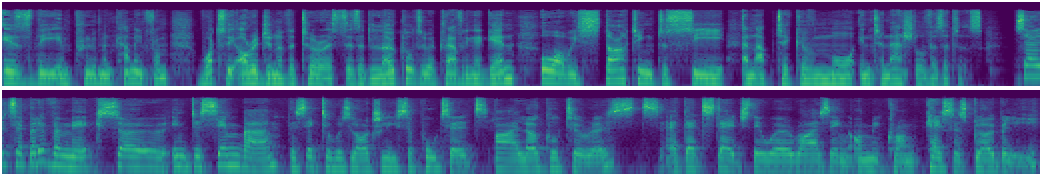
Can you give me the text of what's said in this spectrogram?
is the improvement coming from? What's the origin of the tourists? Is it locals who are traveling again, or are we starting to see an uptick of more international visitors? So it's a bit of a mix. So in December, the sector was largely supported by local tourists. At that stage, there were rising Omicron cases globally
